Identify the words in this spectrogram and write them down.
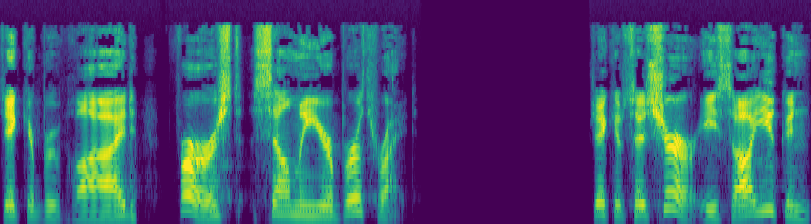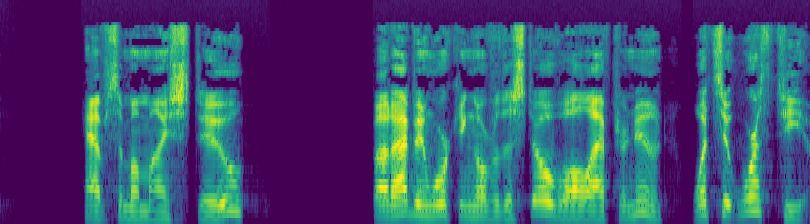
Jacob replied, First, sell me your birthright. Jacob said, Sure, Esau, you can have some of my stew, but I've been working over the stove all afternoon. What's it worth to you?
